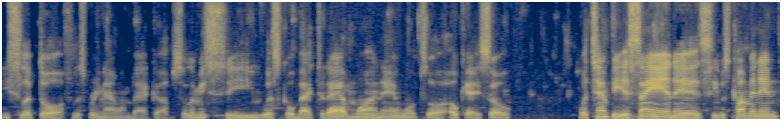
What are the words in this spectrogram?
he slipped off. Let's bring that one back up. So let me see. Let's go back to that one and we'll talk. Okay, so what Tempe is saying is he was coming in,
